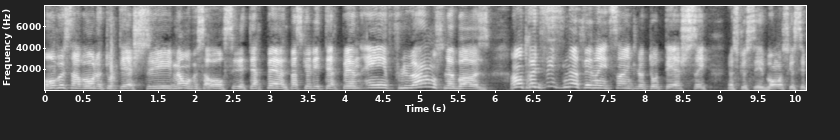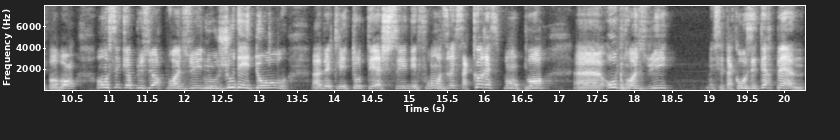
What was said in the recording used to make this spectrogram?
On veut savoir le taux de THC, mais on veut savoir aussi les terpènes, parce que les terpènes influencent le buzz. Entre 19 et 25 le taux de THC. Est-ce que c'est bon? Est-ce que c'est pas bon? On sait que plusieurs produits nous jouent des tours avec les taux de THC. Des fois, on dirait que ça correspond pas euh, au produit, mais c'est à cause des terpènes.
